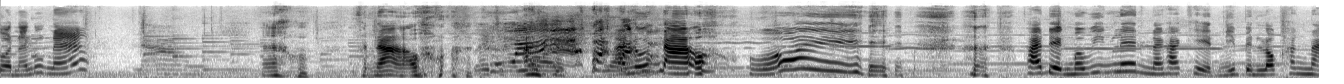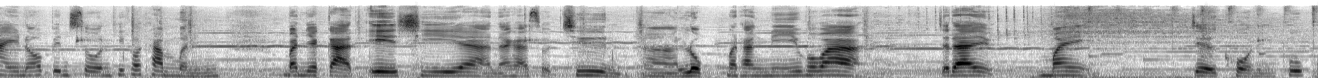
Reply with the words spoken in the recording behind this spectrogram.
ก่อนนะลูกนะ อ้าวหนาวอันนู้นหนาวโอ้ยพาเด็กมาวิ่งเล่นนะคะ เขตนี้เป็นล็อกข้างในเนาะเป็นโซนที่เขาทำเหมือนบรรยากาศเอเชียนะคะสดชื่นอ่าหลบมาทางนี้เพราะว่าจะได้ไม่เจอคนผู้ค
